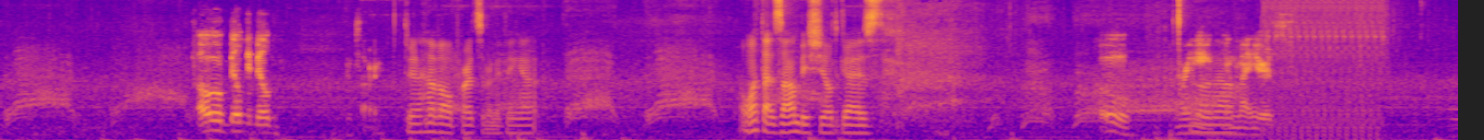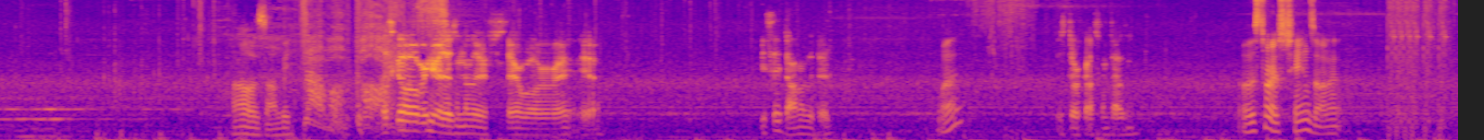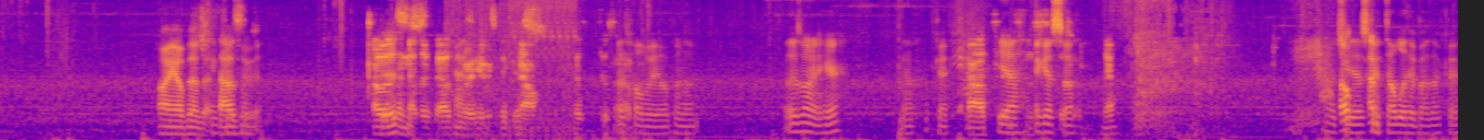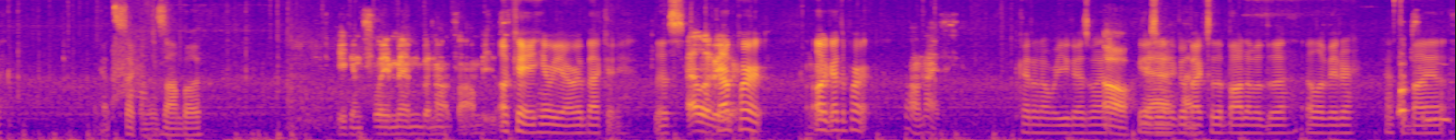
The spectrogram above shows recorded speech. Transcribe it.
Oh, buildy build. I'm sorry. Do not have all parts of anything yet. I want that zombie shield, guys. Oh, ringing Oh, no. in my ears. Oh, zombie. Let's go over here. There's another stairwell, right? Yeah. You say Dawn of the Dead? What? This door costs 1,000. Oh, this door has chains on it. Oh, I opened up Can't that go thousand. Oh, there's This another thousand right here. No, that doesn't That's open. probably open up. Oh, there's one right here? No, okay. No, it's, Yeah, it's I guess so. Yeah. Oh, gee, Oh, that's I'm- got double hit by that. guy. I got stuck in the zombie. You can slay men, but not zombies. Okay, here we are. Right back at this. Elevator. Grab part. Oh, I got the part. Oh, nice. I don't know where you guys went. Oh, you guys are gonna go I- back to the bottom of the elevator. Have to buy it.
